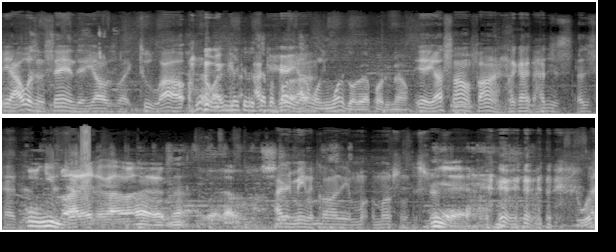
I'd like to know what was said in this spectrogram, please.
Yeah, I wasn't saying that y'all was like too loud. Yeah, why We you making a I could separate party? I don't even want to go to that party now. Yeah, y'all sound fine. Like I, I just, I just had to. Mm, you know how that. Uh, I didn't mean to cause any emo- emotional distress. Yeah. I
